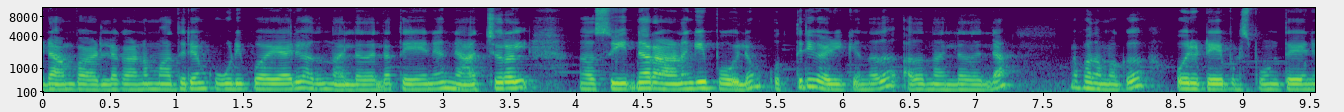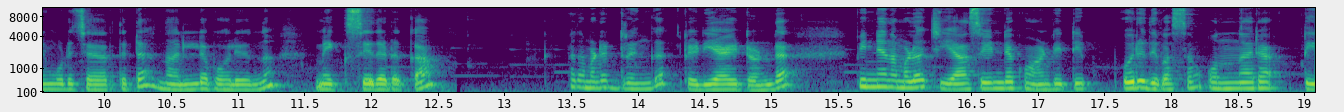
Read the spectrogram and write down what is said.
ഇടാൻ പാടില്ല. കാരണം മധുരം കൂടിപ്പോയാലും അത് നല്ലതല്ല. തേന് നാച്ചുറൽ സ്വീറ്റ്നർ ആണെങ്കിൽ പോലും ഒത്തിരി കഴിക്കുന്നത് അത് നല്ലതല്ല. അപ്പോൾ നമുക്ക് ഒരു ടേബിൾ സ്പൂൺ തേനും കൂടി ചേർത്തിട്ട് നല്ലപോലെ ഒന്ന് മിക്സ് ചെയ്തെടുക്കാം. അപ്പോൾ നമ്മുടെ ഡ്രിങ്ക് റെഡി ആയിട്ടുണ്ട്. പിന്നെ നമ്മൾ ചിയാസീഡിന്റെ ക്വാണ്ടിറ്റി ഒരു ദിവസം ഒന്നര ടീ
